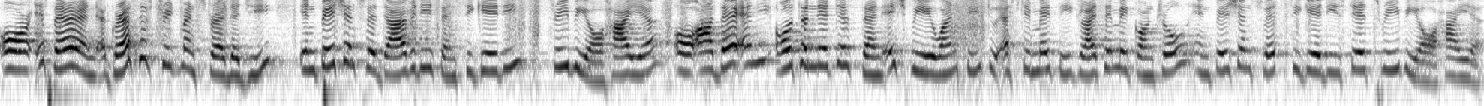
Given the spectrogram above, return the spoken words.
Or is there an aggressive treatment strategy in patients with diabetes and CKD, 3B or higher? Or are there any alternatives than HbA1c to estimate the glycemic control in patients with CKD stage 3B or higher?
